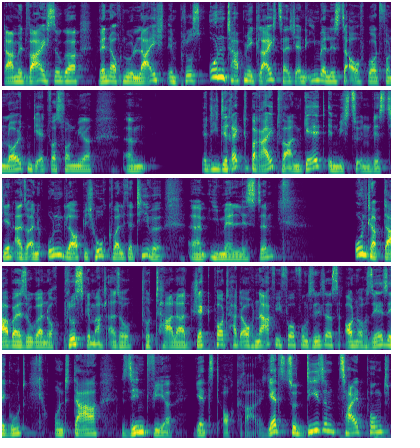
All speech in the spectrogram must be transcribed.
Damit war ich sogar, wenn auch nur leicht im Plus und habe mir gleichzeitig eine E-Mail-Liste aufgebaut von Leuten, die etwas von mir, ähm, die direkt bereit waren, Geld in mich zu investieren. Also eine unglaublich hochqualitative ähm, E-Mail-Liste. Und habe dabei sogar noch Plus gemacht, also totaler Jackpot. Hat auch nach wie vor funktioniert das auch noch sehr, sehr gut. Und da sind wir jetzt auch gerade. Jetzt zu diesem Zeitpunkt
